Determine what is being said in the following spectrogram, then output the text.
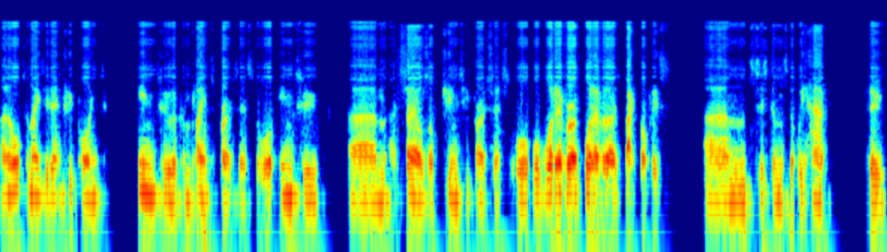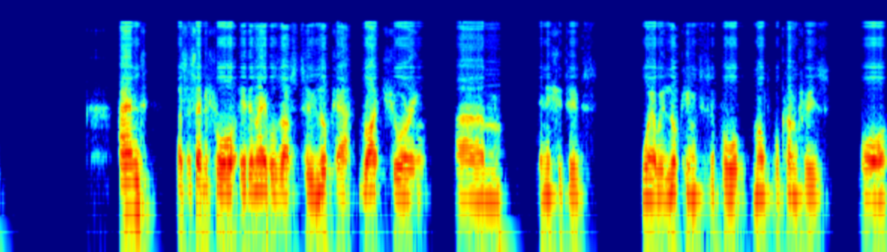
an automated entry point into a complaints process or into um, a sales opportunity process or, or, whatever whatever those back office um, systems that we have do. And as I said before, it enables us to look at right shoring um, initiatives where we're looking to support multiple countries or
